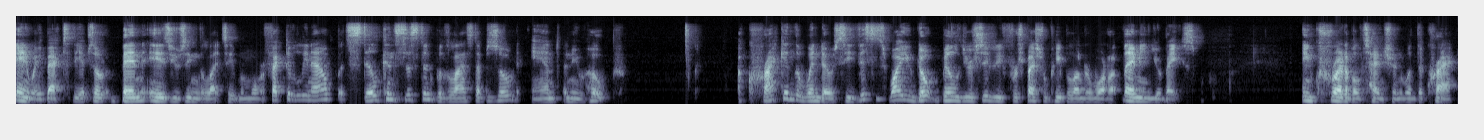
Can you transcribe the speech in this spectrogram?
Anyway, back to the episode. Ben is using the lightsaber more effectively now, but still consistent with the last episode and A New Hope. A crack in the window. See, this is why you don't build your city for special people underwater. I mean, your base. Incredible tension when the crack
